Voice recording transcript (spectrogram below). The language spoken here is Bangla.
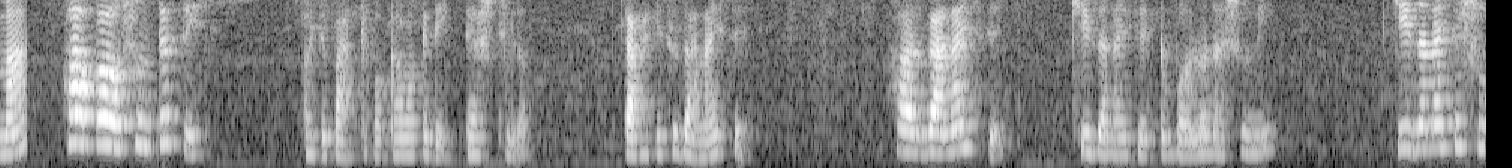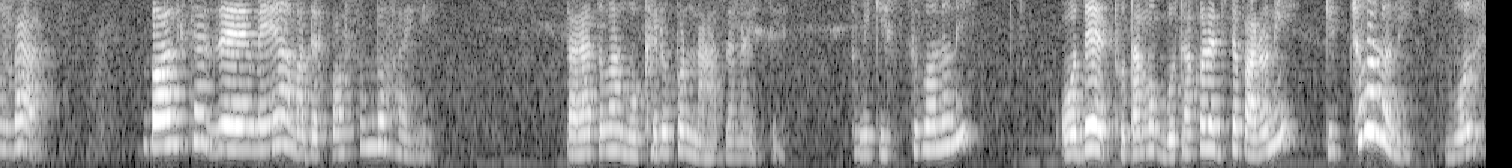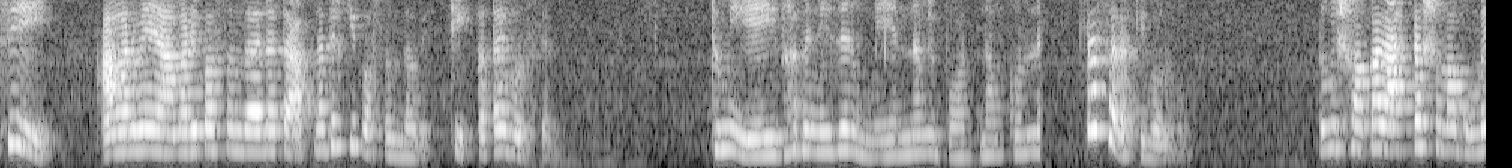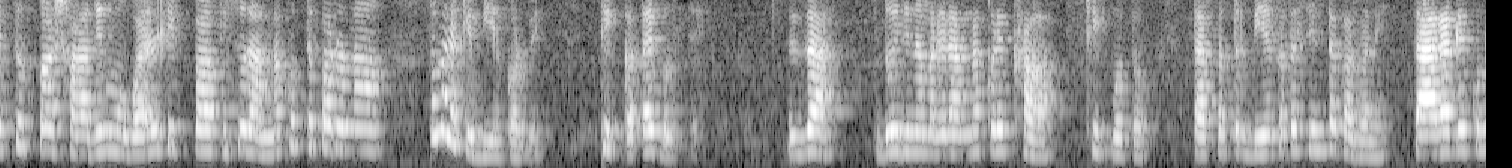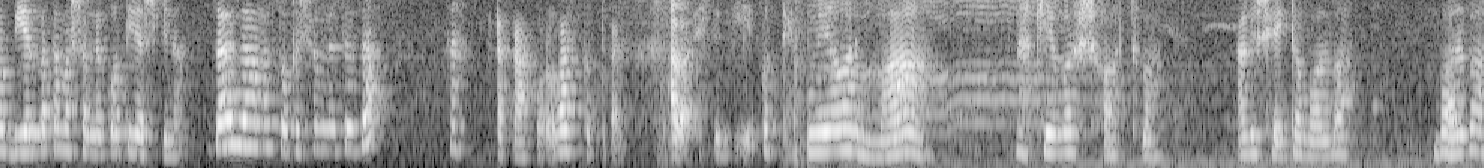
মা? হ্যাঁ কও, শুনতেছি। ওই যে পাত্রপক্ষ আমাকে দেখতে আসছিল। তারা কিছু জানাইছে? হ্যাঁ জানাইছে। কি জানাইছে একটু বলো না শুনি। কি জানাইছে শুনবা? বলছে যে মেয়ে আমাদের পছন্দ হয়নি। তারা তোমার মুখের উপর না জানাইছে। তুমি কিচ্ছু বলনি? ওদের থুতামুখ বোথা করে দিতে পারোনি? কিচ্ছু বলনি? বলছি, আমার মেয়ে আমারই পছন্দ হয় না, তো আপনাদের কি পছন্দ হবে? ঠিক কথাই বলছেন। তুমি এইভাবে নিজের মেয়ের নামে বদনাম করলে? তাছাড়া কি বলব? তুমি সকাল আটটার সময় ঘুমের তুটপা সারাদিন মোবাইল টিপ্পা কিছু রান্না করতে পারো না। তোমার কে বিয়ে করবে? ঠিক কথাই বলছে। যা, দুই দিন আমারে রান্না করে খাওয়া, ঠিক মতো। তারপর তোর বিয়ের কথা চিন্তা করবা নেই তার আগে কোনো বিয়ের কথা আমার সামনে কতি আসবি না। যা যা আমার চোখের সামনেতে যা। হ্যাঁ একটা কাপড়ও বাস করতে পারে। আবার এসে বিয়ে করতে তুমি আমার মা, নাকি আমার সৎ মা? আগে সেইটা বলবা। বলবা?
